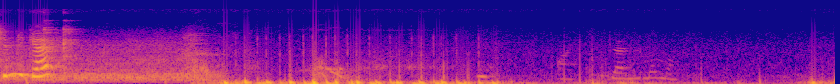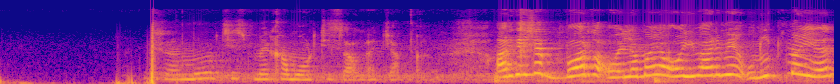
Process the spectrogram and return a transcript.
Şimdi gel. Arkadaşlar Mortis Mecha Mortis alacak. Arkadaşlar bu arada oylamaya oy vermeyi unutmayın.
